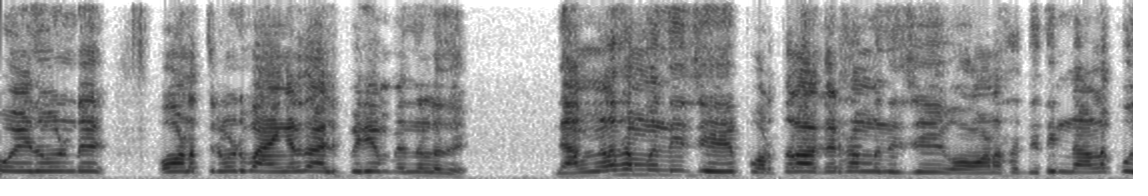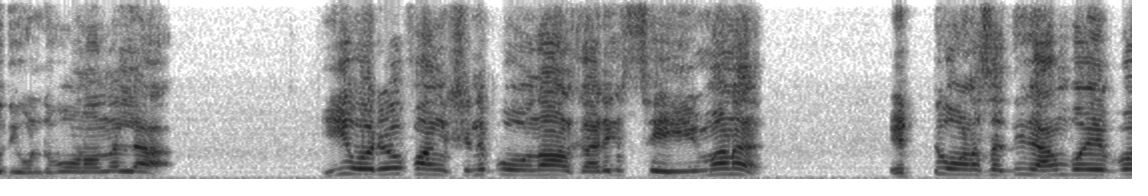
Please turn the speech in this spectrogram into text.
പോയതുകൊണ്ട് ഓണത്തിനോട് ഭയങ്കര താല്പര്യം എന്നുള്ളത്. ഞങ്ങളെ സംബന്ധിച്ച് പുറത്തുള്ള ആൾക്കാരെ സംബന്ധിച്ച് ഓണസദ്യ തിന്നാനുള്ള കൊതി കൊണ്ട് പോണോന്നല്ല. ഈ ഓരോ ഫംഗ്ഷന് പോകുന്ന ആൾക്കാർ സെയിം ആണ്. എട്ട് ഓണസദ്യ ഞാൻ പോയപ്പോ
